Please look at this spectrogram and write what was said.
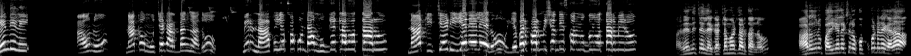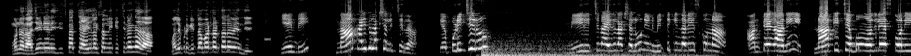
ఏంది ఇది? అవును నాకు ముచ్చట అర్థం కాదు. మీరు నాకు చెప్పకుండా ముగ్గు ఎట్లా పోతారు? నాకు ఇచ్చేటి ఇయ్యనే లేదు. ఎవరు పర్మిషన్ తీసుకొని ముగ్గు పోతారు మీరు? అదేంది చెల్లె గట్లా మాట్లాడుతున్నావు? ఆ రోజు నువ్వు పదిహేను లక్షలు ఒప్పుకుంటేనే కదా మొన్న రజనీ నేను తీసుకొచ్చి ఐదు లక్షలు నీకు ఇచ్చినాం కదా మళ్ళీ ఇప్పుడు గిట్లా మాట్లాడుతున్నావు ఏంది ఏంది? నాకు ఐదు లక్షలు ఇచ్చిర్రా. ఎప్పుడు ఇచ్చిర్రు మీరిచ్చిన ఐదు లక్షలు నేను మిత్తి కింద తీసుకున్నా. అంతేగాని నాకిచ్చే భూమి వదిలేసుకొని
